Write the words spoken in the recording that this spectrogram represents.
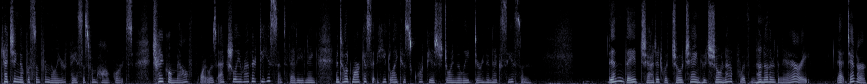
catching up with some familiar faces from Hogwarts. Draco Malfoy was actually rather decent that evening and told Marcus that he'd like his Scorpius to join the league during the next season. Then they chatted with Cho Chang, who'd shown up with none other than Harry. At dinner,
